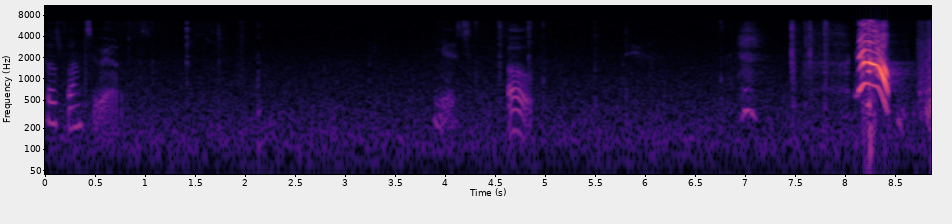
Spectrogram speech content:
Those bouncy rails. Yes. Oh. No!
